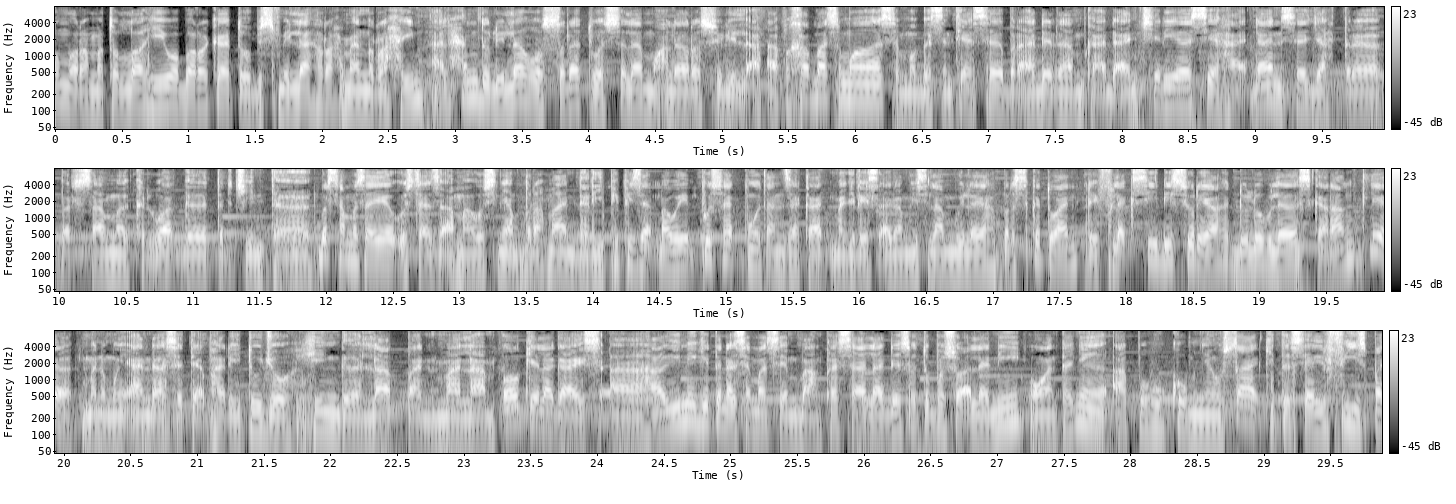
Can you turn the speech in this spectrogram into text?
Assalamualaikum warahmatullahi wabarakatuh. Bismillahirrahmanirrahim. Alhamdulillah wassalatu wassalamu ala rasulillah. Apa khabar semua? Semoga sentiasa berada dalam keadaan ceria, sihat dan sejahtera Bersama keluarga tercinta. Bersama saya Ustaz Ahmad Husni Abdul Rahman Dari PPZ Mawib Pusat Pengutan Zakat Majlis Agama Islam Wilayah Persekutuan Refleksi di Suria. Dulu bila sekarang clear. Menemui anda setiap hari 7 hingga 8 malam. Okeylah guys uh, Hari ni kita nak sembang-sembang. Pasal ada satu persoalan ni Orang tanya apa hukumnya? Ustaz kita selfie sepanjang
